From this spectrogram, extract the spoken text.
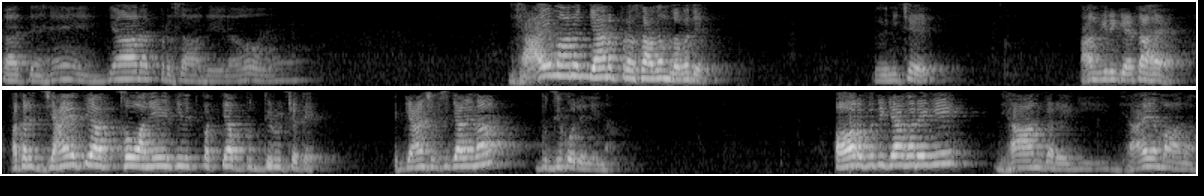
कहते हैं ज्ञान प्रसादे ध्याय मानो ज्ञान प्रसादम लभते। तो नीचे आंगिरी कहता है अगर ज्ञायते अर्थो अनेक वित्पत्तिया बुद्धि रुचते ज्ञान शब्द से क्या लेना बुद्धि को ले लेना। और बुद्धि क्या करेगी? ध्यान करेगी। ध्यायमान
